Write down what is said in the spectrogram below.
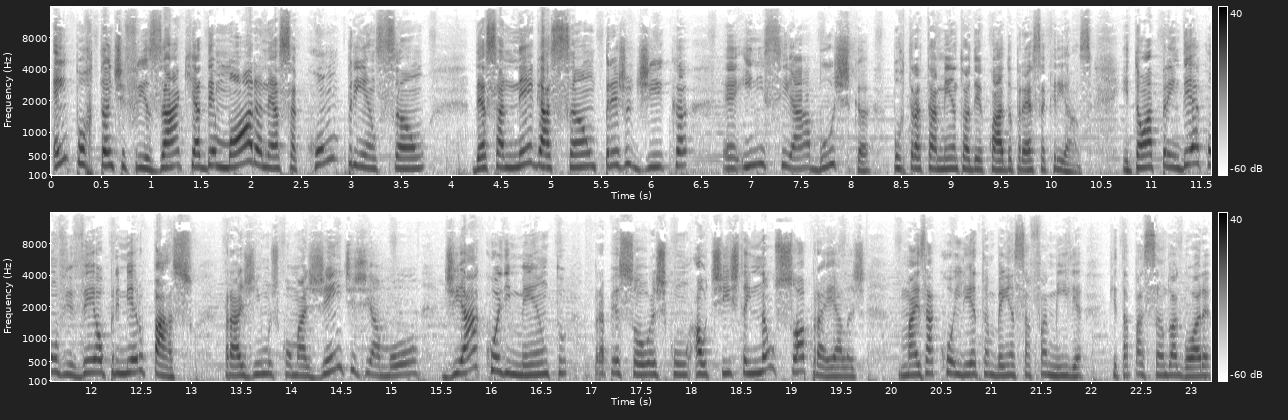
é importante frisar que a demora nessa compreensão dessa negação prejudica é, iniciar a busca por tratamento adequado para essa criança. Então, aprender a conviver é o primeiro passo para agirmos como agentes de amor, de acolhimento para pessoas com autista e não só para elas, mas acolher também essa família que está passando agora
